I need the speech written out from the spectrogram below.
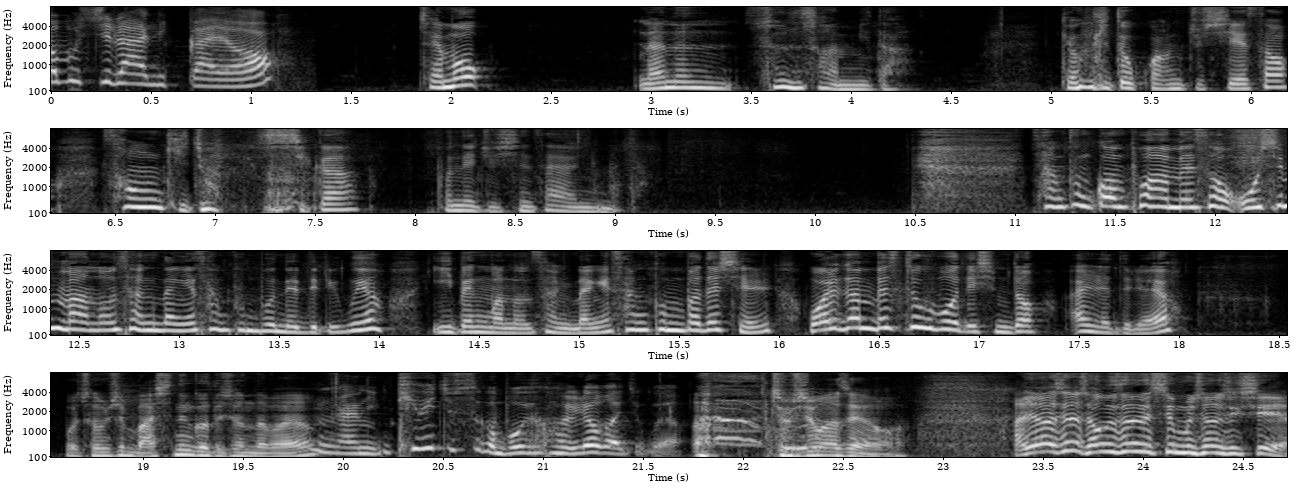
들어보시라니까요. 제목 나는 순수합니다. 경기도 광주시에서 성기종 씨가 보내주신 사연입니다. 상품권 포함해서 50만 원 상당의 상품 보내드리고요. 200만 원 상당의 상품 받으실 월간 베스트 후보 되심도 알려드려요. 뭐 점심 맛있는 거 드셨나 봐요? 아니 키위 주스가 목에 걸려가지고요. 조심하세요. 안녕하세요. 정선혜 씨, 문천식 씨.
